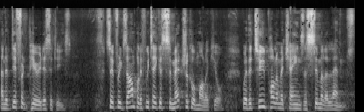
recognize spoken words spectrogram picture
and of different periodicities. So, for example, if we take a symmetrical molecule where the two polymer chains are similar length,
